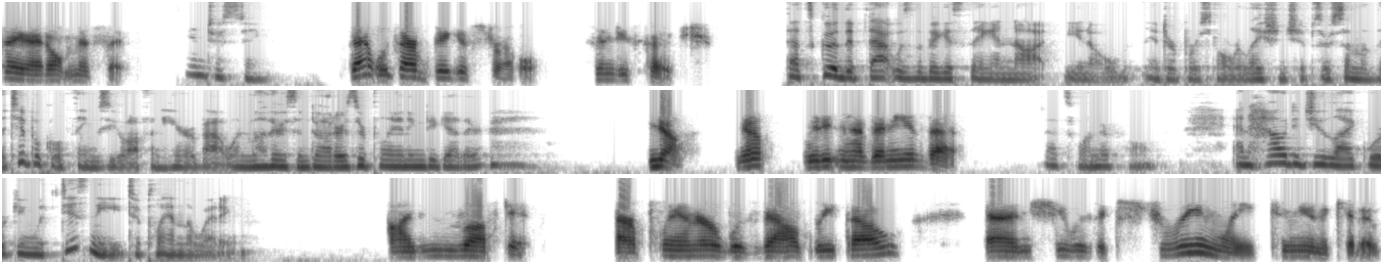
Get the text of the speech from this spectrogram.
say I don't miss it. Interesting. That was our biggest struggle. Cindy's coach that's good that that was the biggest thing and not, you know, interpersonal relationships or some of the typical things you often hear about when mothers and daughters are planning together. No, no, we didn't have any of that. That's wonderful. And how did you like working with Disney to plan the wedding? I loved it. Our planner was Val Rico, and she was extremely communicative.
